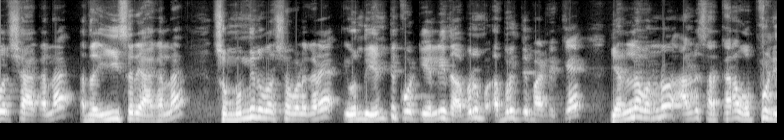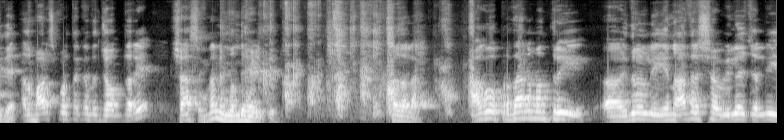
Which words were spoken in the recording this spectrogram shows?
ವರ್ಷ ಆಗಲ್ಲ, ಅಂದ್ರೆ ಈ ಸರಿ ಆಗಲ್ಲ. ಸೊ ಮುಂದಿನ ವರ್ಷ ಒಳಗಡೆ ಈ ಒಂದು ಎಂಟು ಕೋಟಿಯಲ್ಲಿ ಇದು ಅಭಿವೃ ಅಭಿವೃದ್ಧಿ ಮಾಡಲಿಕ್ಕೆ ಎಲ್ಲವನ್ನು ಆಲ್ರೆಡಿ ಸರ್ಕಾರ ಒಪ್ಕೊಂಡಿದೆ. ಅದು ಮಾಡಿಸ್ಕೊಡ್ತಕ್ಕಂಥ ಜವಾಬ್ದಾರಿ ಶಾಸಕನ ನಿಮ್ ಮುಂದೆ ಹೇಳ್ತೀನಿ. ಹೌದಲ್ಲ? ಹಾಗೂ ಪ್ರಧಾನಮಂತ್ರಿ ಇದರಲ್ಲಿ ಏನು ಆದರ್ಶ ವಿಲೇಜ್ ಅಲ್ಲಿ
